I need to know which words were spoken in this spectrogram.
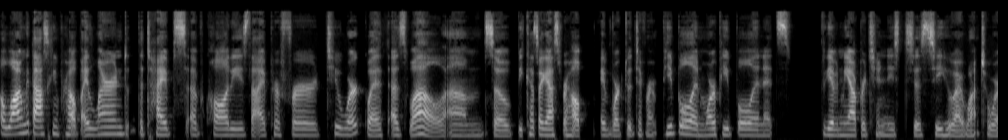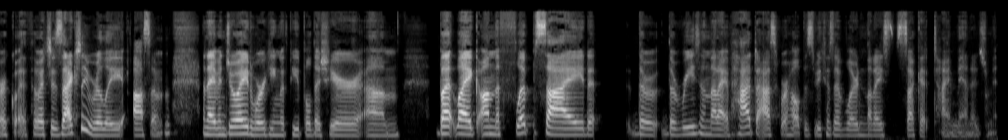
along with asking for help i learned the types of qualities that i prefer to work with as well um, so because i asked for help i've worked with different people and more people and it's given me opportunities to see who I want to work with, which is actually really awesome. And I've enjoyed working with people this year. Um, but like on the flip side, the the reason that I've had to ask for help is because I've learned that I suck at time management.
